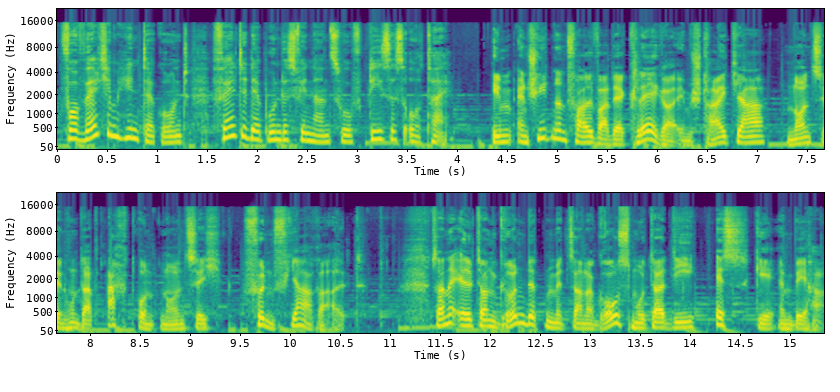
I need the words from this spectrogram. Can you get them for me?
Vor welchem Hintergrund fällte der Bundesfinanzhof dieses Urteil? Im entschiedenen Fall war der Kläger im Streitjahr 1998 fünf Jahre alt. Seine Eltern gründeten mit seiner Großmutter die S GmbH.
